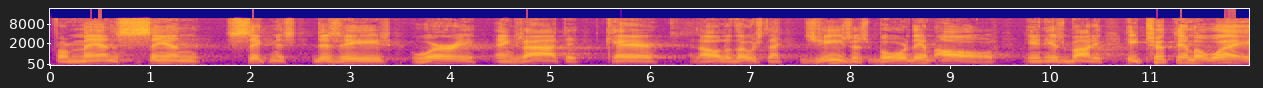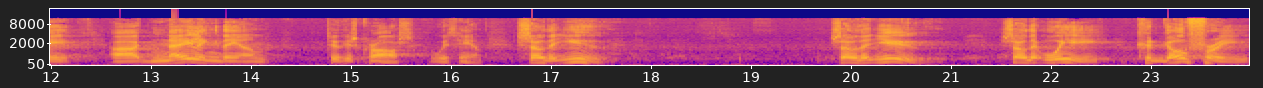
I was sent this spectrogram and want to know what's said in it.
for man's sin, sickness, disease, worry, anxiety, care, and all of those things. Jesus bore them all in his body. He took them away, uh, nailing them to his cross with him, so that you, so that you, so that we could go free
